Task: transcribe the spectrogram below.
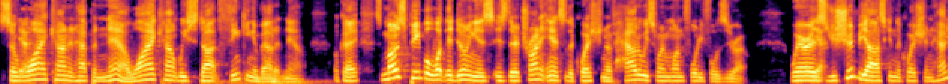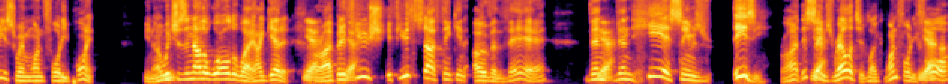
So yeah. why can't it happen now? Why can't we start thinking about it now? Okay, so most people, what they're doing is is they're trying to answer the question of how do we swim 144.0, whereas yeah. you should be asking the question how do you swim 140 point? You know, which mm-hmm. is another world away. I get it. Yeah. All right, but if you if you start thinking over there, then then here seems easy, right? This seems relative, like 144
